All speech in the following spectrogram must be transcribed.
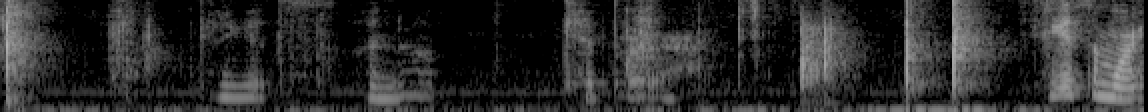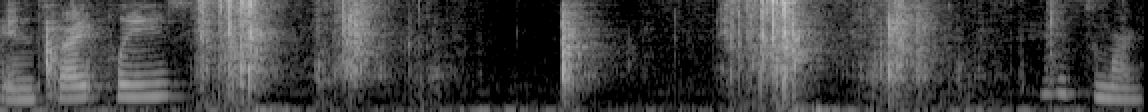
Can I Kipper? Can I get some more insight, please? Get some more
